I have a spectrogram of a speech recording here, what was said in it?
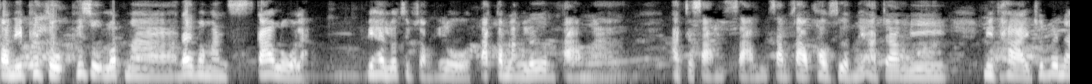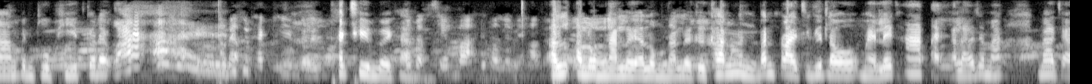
ตอนนี้พี่สุพี่สุลดมาได้ประมาณ9โลละพี่ไฮลด12กิโลตั๊กกำลังเริ่มตามมา อาจจะสามสามสามสาวเข่าเสื่อมนี่อาจจะมีมีถ่ายชุดว่ายน้ำเป็นทูพีซก็ได้ว้ายนี่คือแท็ก แท็กทีมเลยค่ะ แบบเชฟบะด้วยกันเลยไหมคะอาอารมณ์นั้นเลยอารมณ์นั้นเลยคือครั้งหนึ่งบั้นปลายชีวิตเราแหมเลขห้าแตะกันแล้วใช่ไหมน่าจะ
